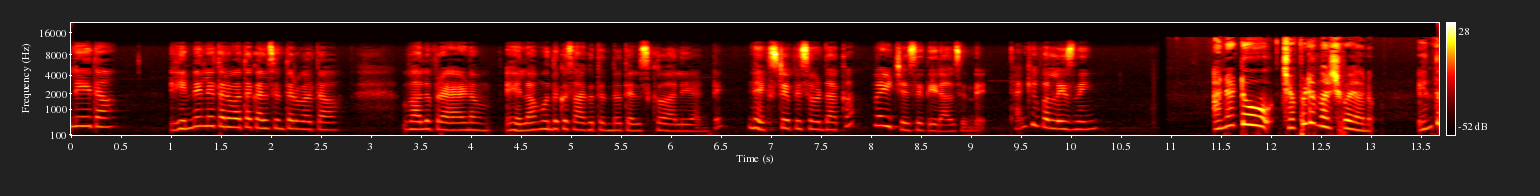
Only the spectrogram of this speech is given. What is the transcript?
లేదా ఎన్నేళ్ళ తర్వాత కలిసిన తర్వాత వాళ్ళ ప్రయాణం ఎలా ముందుకు సాగుతుందో తెలుసుకోవాలి అంటే నెక్స్ట్ ఎపిసోడ్ దాకా వెయిట్ చేసి తీరాల్సిందే. థ్యాంక్ యూ ఫర్ లిజనింగ్ అన్నట్టు చెప్పడం మర్చిపోయాను. ఎంత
